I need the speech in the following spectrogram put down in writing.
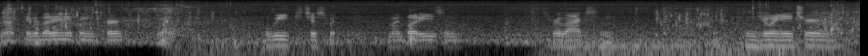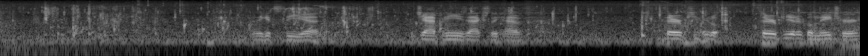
Not think about anything for you know, a week, just with my buddies and just relax and enjoy nature. And I think it's the, uh, the Japanese actually have therapeutical, therapeutical nature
